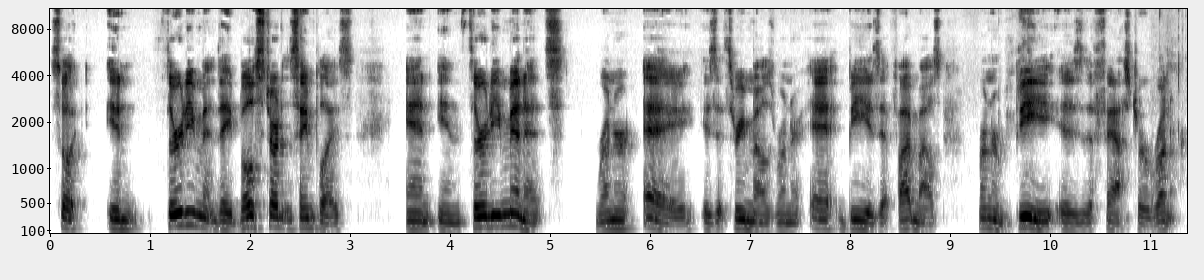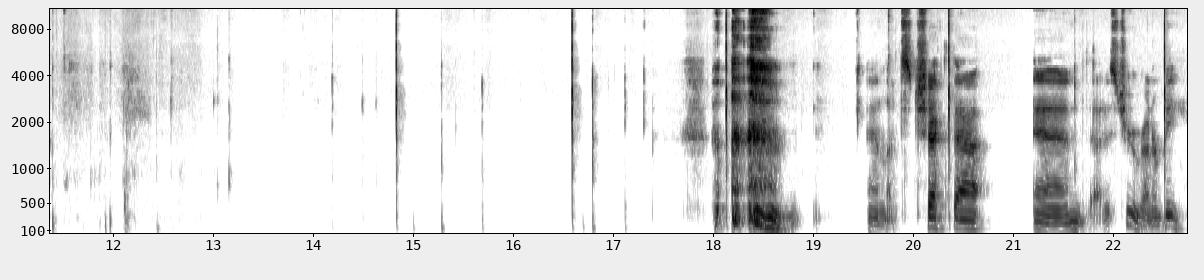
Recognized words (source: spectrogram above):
So in 30 minutes they both start at the same place and in 30 minutes, runner A is at 3 miles, runner A, B is at 5 miles. Runner B is the faster runner. and let's check that. And that is true, runner B.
